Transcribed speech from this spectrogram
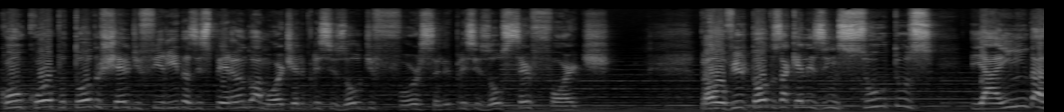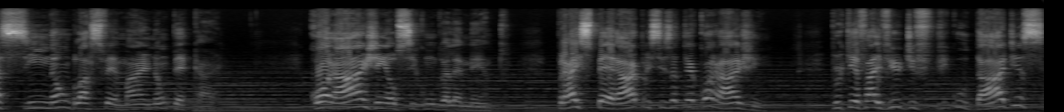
com o corpo todo cheio de feridas, esperando a morte, ele precisou de força, ele precisou ser forte. Para ouvir todos aqueles insultos e ainda assim não blasfemar, não pecar. Coragem é o segundo elemento. Para esperar precisa ter coragem, porque vai vir dificuldades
